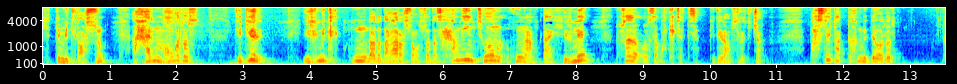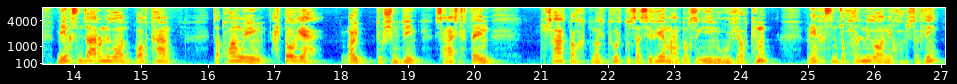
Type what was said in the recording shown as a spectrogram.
Хятадын мэдлэлд орсон. А харин Монгол улс тэдгээр эрх мэдэлтэнд одоо дагаар орсон улсуудаас хамгийн цөөн хүн амтаа хэрнээ тусаа улсаа баталж чадсан гэдгээр онцлогдож байгаа. Бас нэг тодтох мэдээ бол 1911 онд Богд хаан за тухайн үеийн Алтан уургийн ноёд төвшмдийн санаачлагтай энэ тусгаар тогтнол төр тусаа сэргээ мандуулсан энэ үйл явдал нь 1921 оны хувьсгалын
